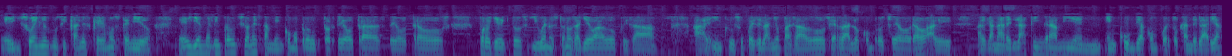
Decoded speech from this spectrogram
y sueños musicales que hemos tenido. Eh, y en Merlín Producciones también como productor de otras, de otros proyectos. Y bueno, esto nos ha llevado pues a, a incluso pues el año pasado cerrarlo con broche de oro al, al ganar el Latin Grammy en, en cumbia con Puerto Candelaria,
